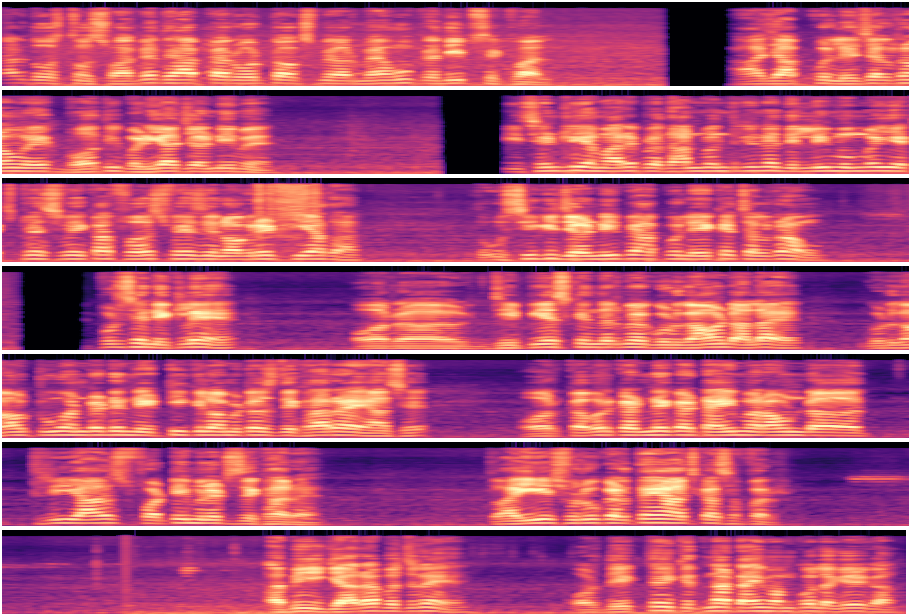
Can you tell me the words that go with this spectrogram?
नमस्कार दोस्तों, स्वागत है आपका रोड टॉक्स में और मैं हूँ प्रदीप सिखवाल। आज आपको ले चल रहा हूँ एक बहुत ही बढ़िया जर्नी में। रिसेंटली हमारे प्रधानमंत्री ने दिल्ली मुंबई एक्सप्रेसवे का फ़र्स्ट फ़ेज़ इनाग्रेट किया था तो उसी की जर्नी पे आपको लेके चल रहा हूँ। जयपुर से निकले हैं और जीपीएस के अंदर में गुड़गांव डाला है। गुड़गांव 280 किलोमीटर्स दिखा रहा है यहाँ से और कवर करने का time around three hours forty minutes दिखा रहा है। तो आइए शुरू करते हैं आज का सफ़र। अभी ग्यारह बज रहे हैं। और देखते हैं कितना टाइम हमको लगेगा।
